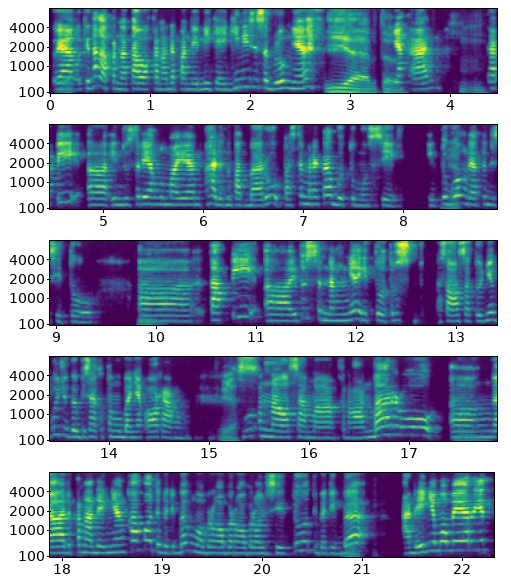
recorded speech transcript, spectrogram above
ya, ya kita nggak pernah tahu akan ada pandemi kayak gini sih sebelumnya iya betul ya kan mm-hmm. tapi uh, industri yang lumayan ah, ada tempat baru pasti mereka butuh musik itu yeah. gue ngeliatnya di situ Uh, tapi uh, itu senangnya itu terus salah satunya gue juga bisa ketemu banyak orang yes. gue kenal sama kenalan baru uh, hmm. nggak ada pernah ada yang nyangka kok tiba-tiba ngobrol-ngobrol-ngobrol di situ tiba-tiba yeah. adanya mau merit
